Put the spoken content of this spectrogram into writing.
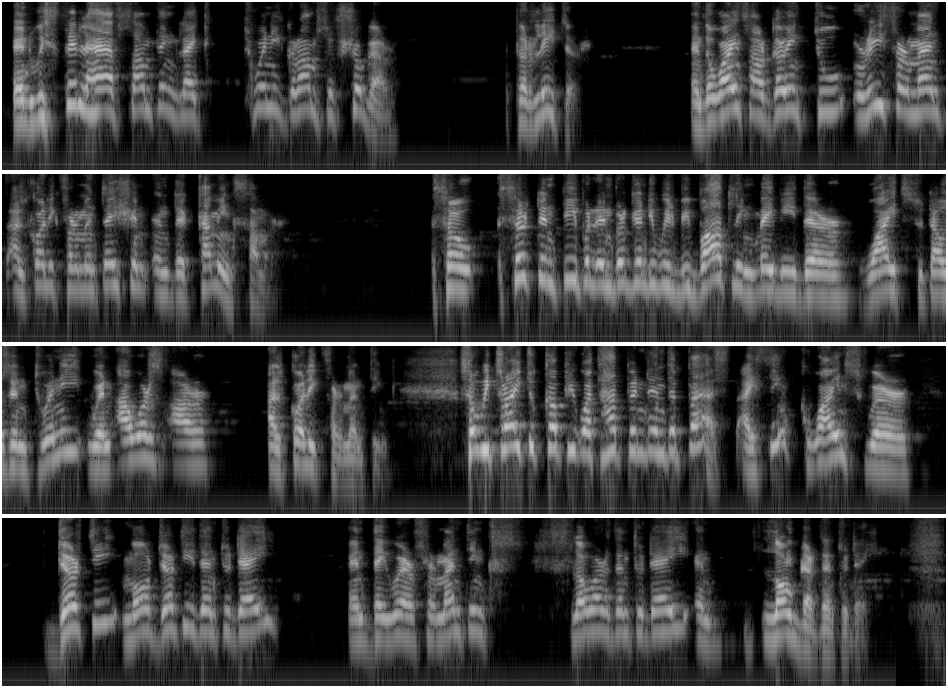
and we still have something like 20 grams of sugar per liter, and the wines are going to re-ferment alcoholic fermentation in the coming summer. So certain people in Burgundy will be bottling maybe their whites 2020 when ours are alcoholic fermenting. So we try to copy what happened in the past. I think wines were dirty, more dirty than today, and they were fermenting slower than today and longer than today.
